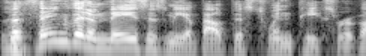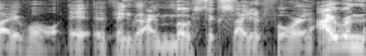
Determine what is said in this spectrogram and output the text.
The thing that amazes me about this Twin Peaks revival, a, a thing that I'm most excited for, and I rem-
